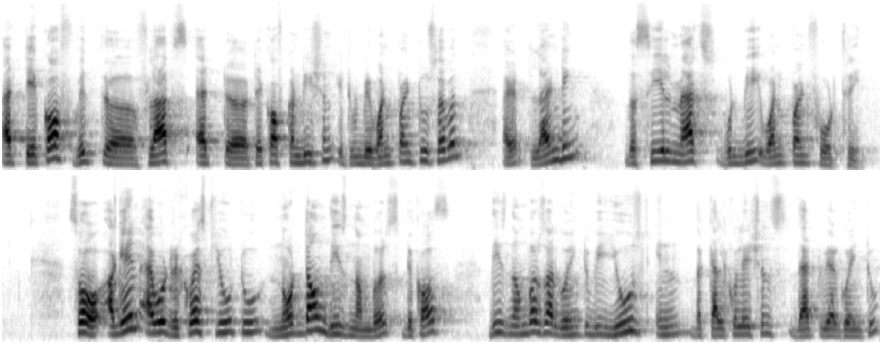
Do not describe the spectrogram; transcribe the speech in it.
at takeoff with uh, flaps at uh, takeoff condition it would be 1.27 at landing the CL max would be 1.43. So again I would request you to note down these numbers because these numbers are going to be used in the calculations that we are going to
